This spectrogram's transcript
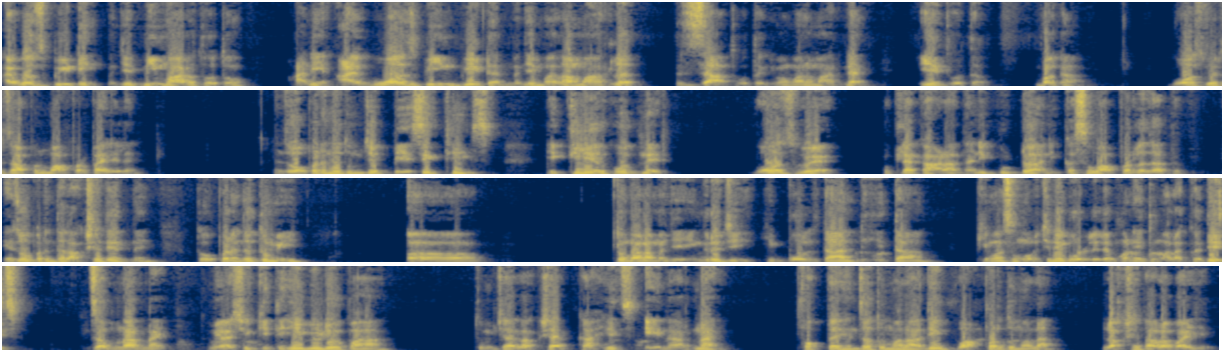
I was beating म्हणजे मी मारत होतो आणि आय वॉज बिंग बीटन म्हणजे मला मारलं जात होतं किंवा मला मारण्यात येत होतं. बघा वॉज वेअरचा आपण वापर पाहिलेला आहे जोपर्यंत तुमचे बेसिक थिंग्स हे क्लिअर होत नाहीत वॉज वेळ कुठल्या काळात आणि कुठं आणि कसं वापरलं जातं हे जोपर्यंत लक्षात येत नाही तोपर्यंत तुम्ही तुम्हाला म्हणजे इंग्रजी ही बोलता लिहिता किंवा समोरच्याने बोललेलं पण हे तुम्हाला कधीच जमणार नाही. तुम्ही असे कितीही व्हिडिओ पहा तुमच्या लक्षात काहीच येणार नाही. फक्त ह्यांचा तुम्हाला आधी वापर तुम्हाला लक्षात आला पाहिजे.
